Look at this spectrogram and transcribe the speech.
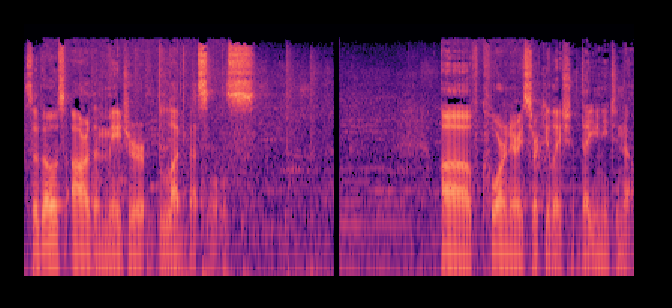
So those are the major blood vessels of coronary circulation that you need to know.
